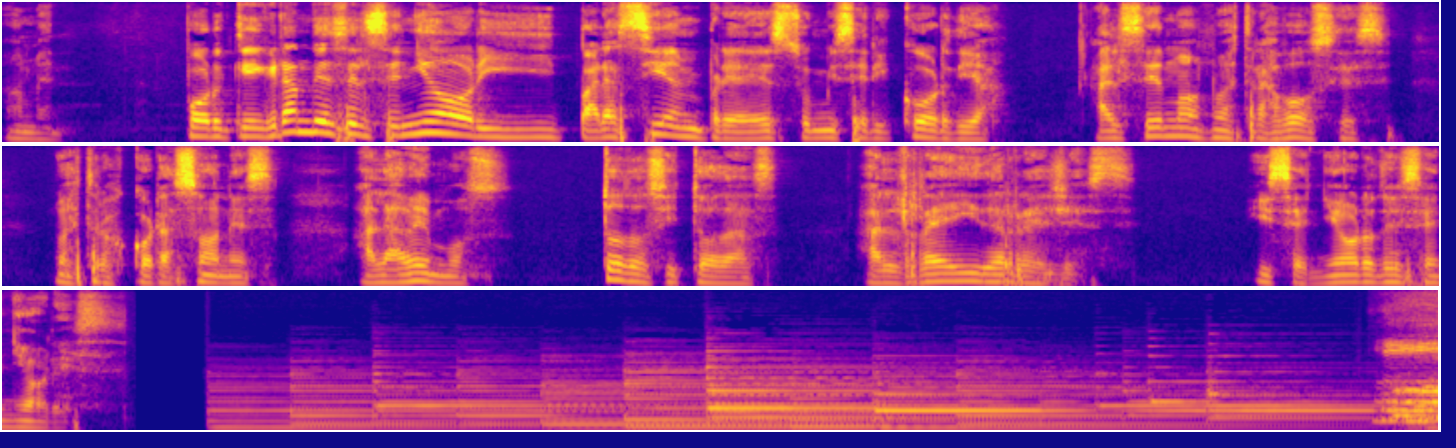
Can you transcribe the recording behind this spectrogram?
Amén. Porque grande es el Señor y para siempre es su misericordia. Alcemos nuestras voces, nuestros corazones, alabemos todos y todas al Rey de Reyes y Señor de Señores. La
